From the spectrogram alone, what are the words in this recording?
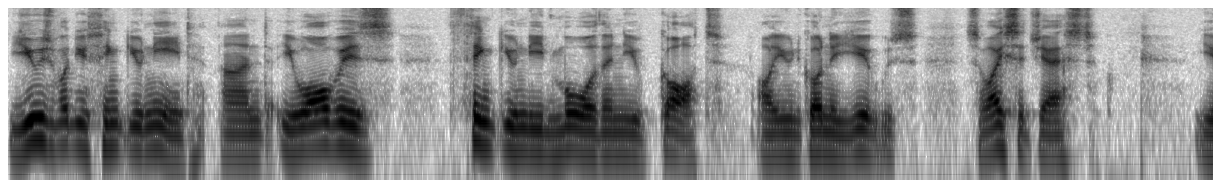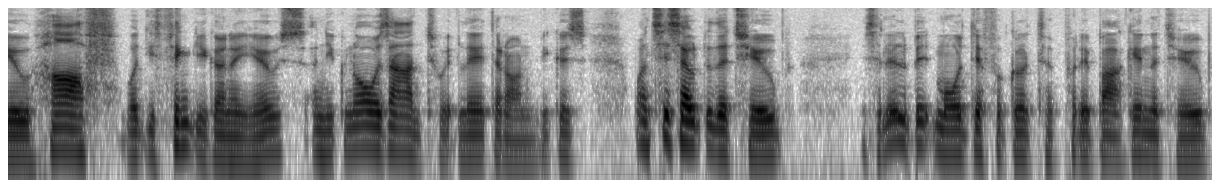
use what you think you need and you always think you need more than you've got or you're going to use. So I suggest you half what you think you're going to use and you can always add to it later on because once it's out of the tube it's a little bit more difficult to put it back in the tube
